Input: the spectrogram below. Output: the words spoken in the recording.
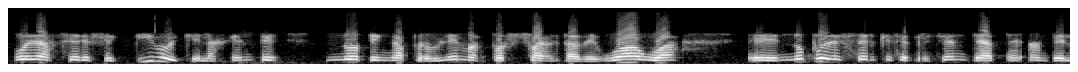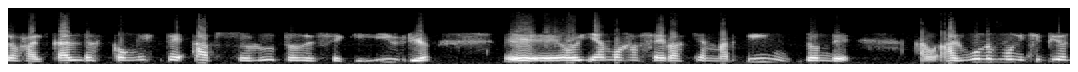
pueda ser efectivo y que la gente no tenga problemas por falta de guagua, eh, no puede ser que se presente ante los alcaldes con este absoluto desequilibrio. Eh, oíamos a Sebastián Martín, donde algunos municipios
